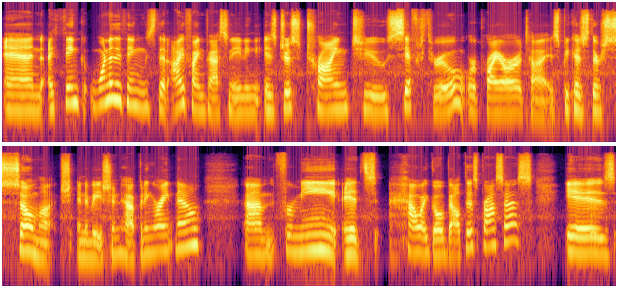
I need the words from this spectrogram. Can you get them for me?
and I think one of the things that I find fascinating is just trying to sift through or prioritize because there's so much innovation happening right now. Um, for me, it's how I go about this process is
